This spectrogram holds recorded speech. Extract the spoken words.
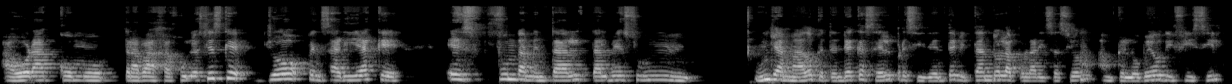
ahora cómo trabaja Julio. Así es que yo pensaría que es fundamental tal vez un un llamado que tendría que hacer el presidente evitando la polarización, aunque lo veo difícil,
